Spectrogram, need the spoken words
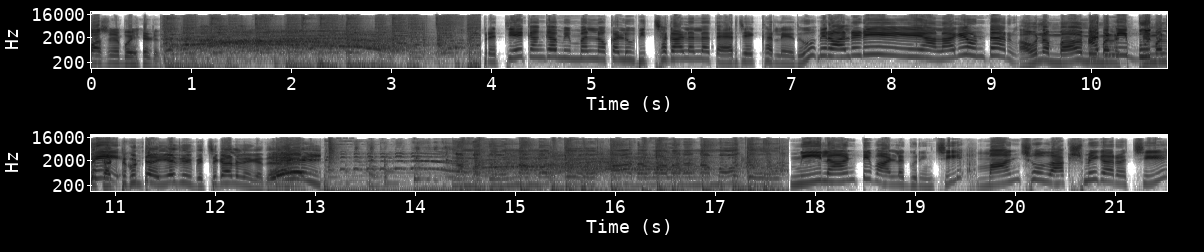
కోసమే పోయాడు. ప్రత్యేకంగా మిమ్మల్ని ఒకళ్ళు బిచ్చగాళ్ళలా తయారు చేయక్కర్లేదు. మీరు ఆల్రెడీ అలాగే ఉంటారు. అవునమ్మా మిమ్మల్ని మీ బుద్ధి. మిమ్మల్ని కట్టుకుంటే అయ్యేది మేము బిచ్చగాళ్ళమే కదా. మీలాంటి వాళ్ళ గురించి మాంచు లక్ష్మి గారు వచ్చి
